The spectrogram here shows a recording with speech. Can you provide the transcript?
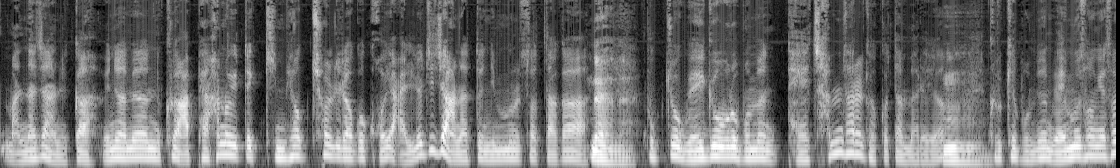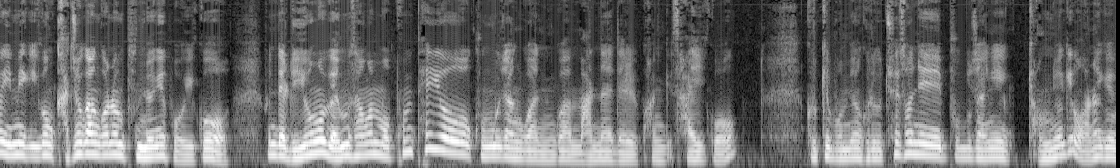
만나지 않을까. 왜냐하면 그 앞에 하노이 때 김혁철이라고 거의 알려지지 않았던 인물을 썼다가 네네. 네. 북쪽 외교로 보면 대참사를 겪었단 말이에요. 음. 그렇게 보면 외무성에서 이미 이건 가져간 거는 분명해 보이고 근데 리용호 외무상은 뭐 폼페이오 국무장관과 만나야 될 관계 사이고 그렇게 보면 그리고 최선희 부부장이 경력이 워낙에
